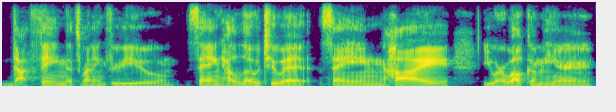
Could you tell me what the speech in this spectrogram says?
That thing that's running through you, saying hello to it, saying, Hi, you are welcome here.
